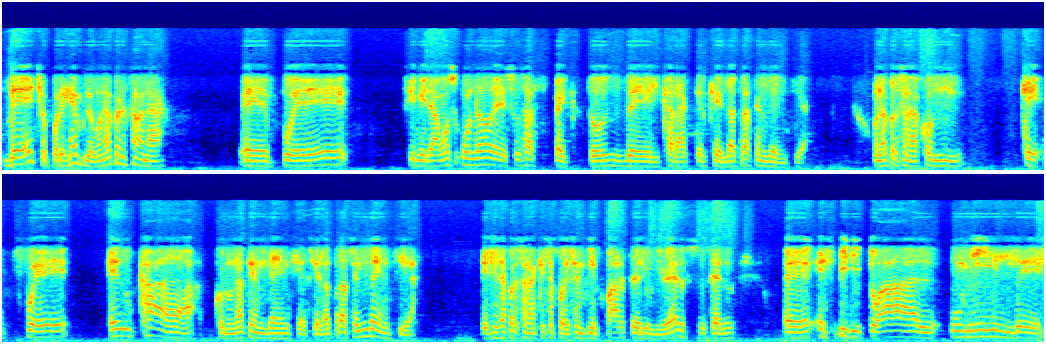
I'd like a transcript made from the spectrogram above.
De hecho, por ejemplo, una persona eh, puede, si miramos uno de esos aspectos del carácter que es la trascendencia, una persona con que fue educada con una tendencia hacia la trascendencia, es esa persona que se puede sentir parte del universo, ser eh, espiritual, humilde,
